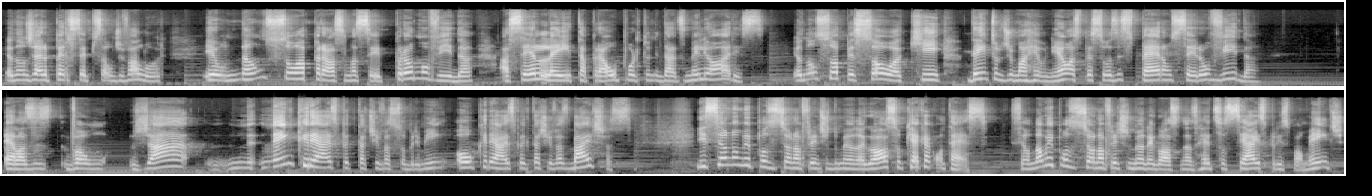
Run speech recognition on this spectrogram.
eu não gero percepção de valor. Eu não sou a próxima a ser promovida, a ser eleita para oportunidades melhores. Eu não sou a pessoa que, dentro de uma reunião, as pessoas esperam ser ouvida. Elas vão já nem criar expectativas sobre mim ou criar expectativas baixas. E se eu não me posiciono à frente do meu negócio, o que é que acontece? Se eu não me posiciono à frente do meu negócio, nas redes sociais principalmente,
